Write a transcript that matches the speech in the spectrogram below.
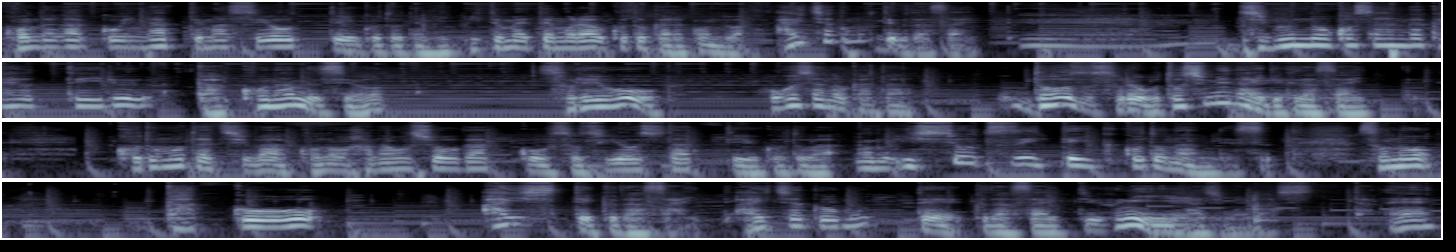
こんな学校になってますよっていうことで認めてもらうことから今度は愛着持ってくださいって。自分のお子さんが通っている学校なんですよ。それを保護者の方どうぞそれを貶めないでくださいって。子供たちはこの花尾小学校を卒業したっていうことはもう一生続いていくことなんです。その学校を愛してください。愛着を持ってくださいっていうふうに言い始めましたね。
